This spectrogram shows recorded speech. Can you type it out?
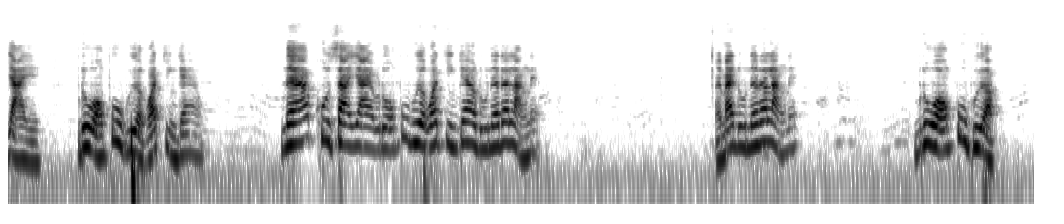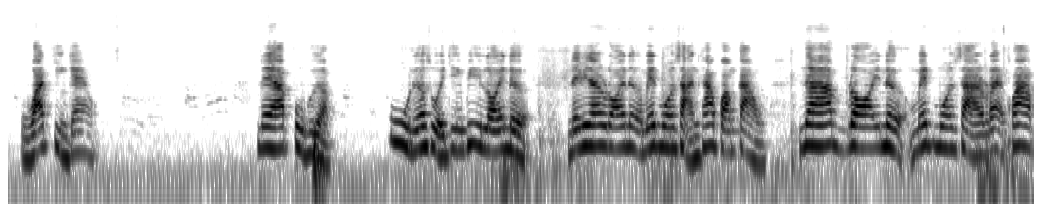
ใหญ่หลวงปู่เผือกวัดกิ่งแก้วนะครับขุดสะใหญ่หลวงปู่เผือกวัดกิ่งแก้วดูเนื้อด้านหลังเนี่ยเห็นไหมดูเนื้อด้านหลังเนี่ยหลวงปู่เผือกวัดกิ่งแก้วนะครับปู่เผือกอู้เนื้อสวยจริงพี่ร้อยเหนอะในวินาร้อยเหนอะเม็ดมวลสารข้ามความเก่า นะครับรอยเหนอะเม็ดมวลสารและข้าม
